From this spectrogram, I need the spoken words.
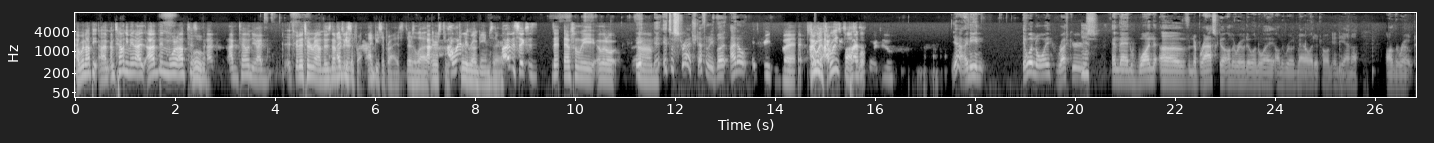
I would not be. I'm, I'm telling you, man. I, I've been more up to. Ooh. I, I'm telling you, I've it's going to turn around. Those numbers. I'd be surprised. I'd be surprised. There's a lot. I- There's I wouldn't three be- road games there. Five and six is definitely a little. It, Um, it- it's a stretch, definitely, but I don't. it's greedy, but I Three- would. I would is possible. too. Yeah, I mean, Illinois, Rutgers, and then one of Nebraska on the road, Illinois on the road, Maryland at home, Indiana on the road.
